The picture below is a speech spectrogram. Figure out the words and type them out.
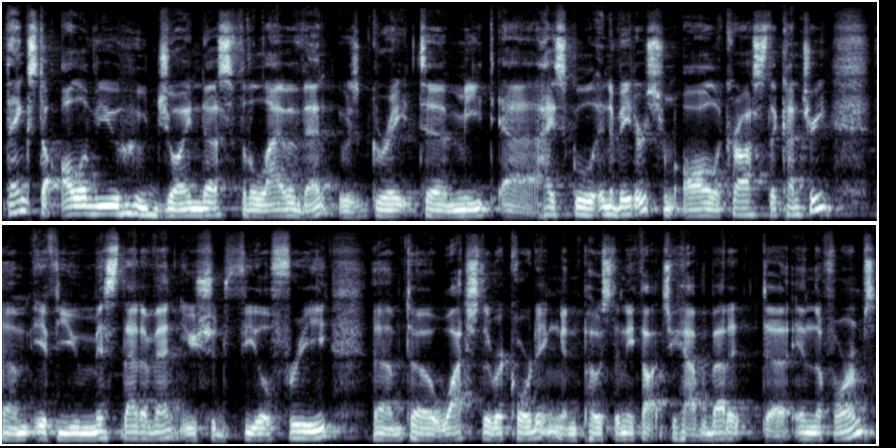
Thanks to all of you who joined us for the live event. It was great to meet uh, high school innovators from all across the country. Um, if you missed that event, you should feel free um, to watch the recording and post any thoughts you have about it uh, in the forums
